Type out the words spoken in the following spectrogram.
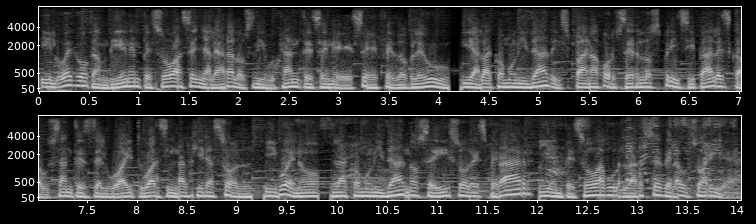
Y luego también empezó a señalar a los dibujantes NSFW, y a la comunidad hispana por ser los principales causantes del whitewashing al girasol, y bueno, la comunidad no se hizo de esperar, y empezó a burlarse de la usuaria.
